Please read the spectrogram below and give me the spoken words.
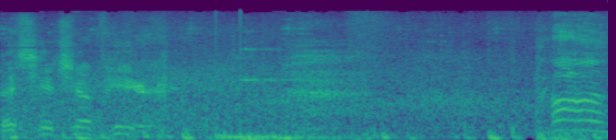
Let's hitch up here. Huh?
